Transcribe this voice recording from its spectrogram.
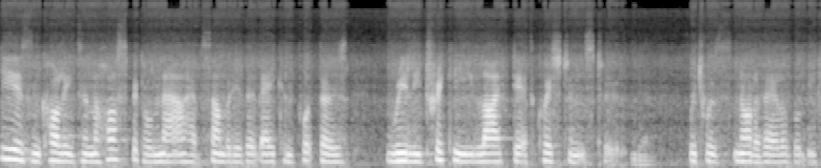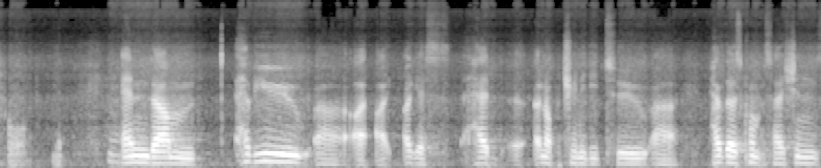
peers and colleagues in the hospital now have somebody that they can put those really tricky life-death questions to. Yeah which was not available before. Yeah. Yeah. And um, have you, uh, I, I, guess, had uh, an opportunity to uh, have those conversations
